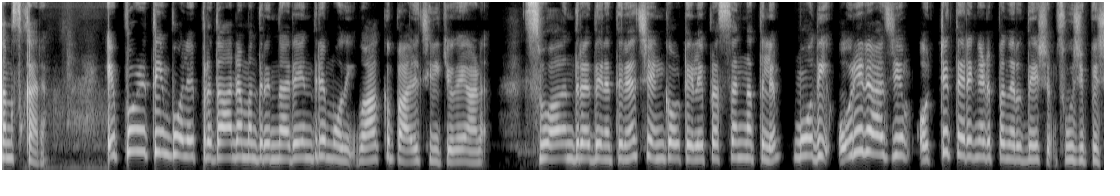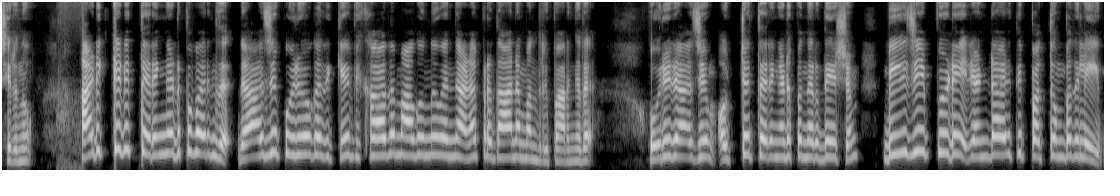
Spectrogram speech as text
നമസ്കാരം. എപ്പോഴത്തെയും പോലെ പ്രധാനമന്ത്രി നരേന്ദ്രമോദി വാക്ക് പാലിച്ചിരിക്കുകയാണ്. സ്വാതന്ത്ര്യ ദിനത്തിന് ചെങ്കോട്ടയിലെ പ്രസംഗത്തിലും മോദി ഒരു രാജ്യം ഒറ്റ തെരഞ്ഞെടുപ്പ് നിർദ്ദേശം സൂചിപ്പിച്ചിരുന്നു. അടിക്കടി തെരഞ്ഞെടുപ്പ് വരുന്നത് രാജ്യ പുരോഗതിക്ക് വിഘാതമാകുന്നുവെന്നാണ് പ്രധാനമന്ത്രി പറഞ്ഞത്. ഒരു രാജ്യം ഒറ്റ തെരഞ്ഞെടുപ്പ് നിർദ്ദേശം ബി ജെ പിയുടെ രണ്ടായിരത്തി പത്തൊമ്പതിലെയും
